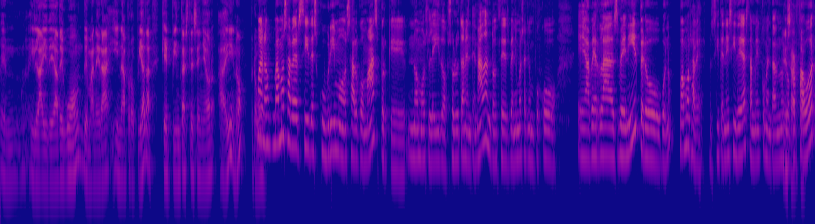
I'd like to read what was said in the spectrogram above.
en- y la idea de Wong de manera inapropiada. que pinta este señor ahí, no? Pero Bueno, vamos a ver si descubrimos algo más, porque no hemos leído absolutamente nada, entonces venimos aquí un poco eh, a verlas venir, pero bueno, vamos a ver. Si tenéis ideas, también comentádnoslo, por favor,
